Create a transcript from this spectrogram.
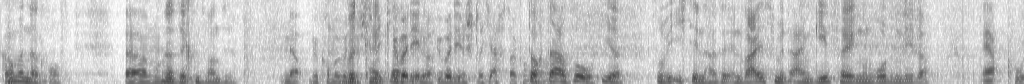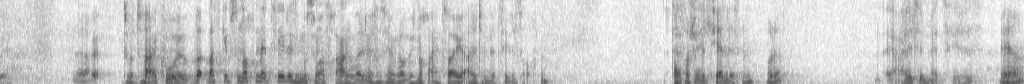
Kommen wir da drauf? Ähm, 126. ja, wir kommen über Wird den, kein Strich, über, den, über den Strich 8er kommen Doch wir. da, so, hier, so wie ich den hatte, in weiß mit einem G-Felgen und rotem Leder. Ja, cool. Total cool. Wa- Was gibt's noch Mercedes? Ich muss dich mal fragen, weil du hast ja, glaube ich, noch ein, zwei alte Mercedes auch, ne? Auch was. Spezielles, ne? Oder? Der alte Mercedes? Ja.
